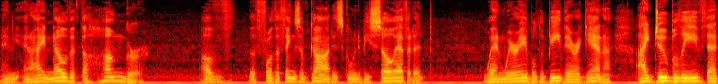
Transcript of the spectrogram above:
and and I know that the hunger of the for the things of God is going to be so evident when we're able to be there again. I, I do believe that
